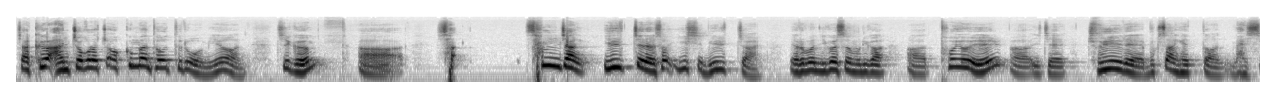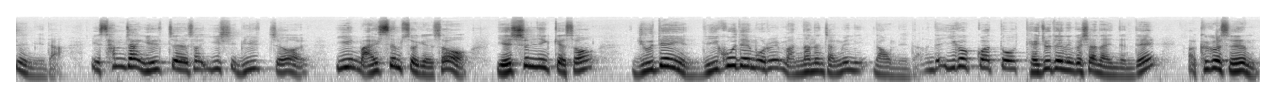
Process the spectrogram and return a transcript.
자, 그 안쪽으로 조금만 더 들어오면 지금 3장 1절에서 21절 여러분 이것은 우리가 아, 토요일 어, 이제 주일에 묵상했던 말씀입니다. 이 3장 1절에서 21절 이 말씀 속에서 예수님께서 유대인 니고데모를 만나는 장면이 나옵니다. 근데 이것과 또 대조되는 것이 하나 있는데 아, 그것은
